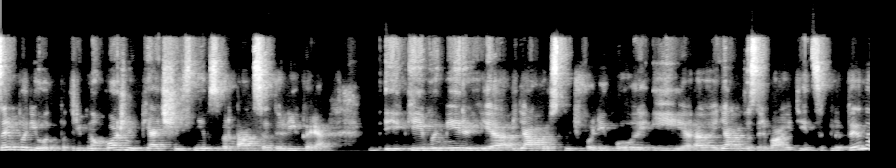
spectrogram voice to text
Цей період потрібно кожні 5-6 днів звертатися до лікаря, який вимірює, як ростуть фолікули і е, як дозрівають яйцеклітини.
